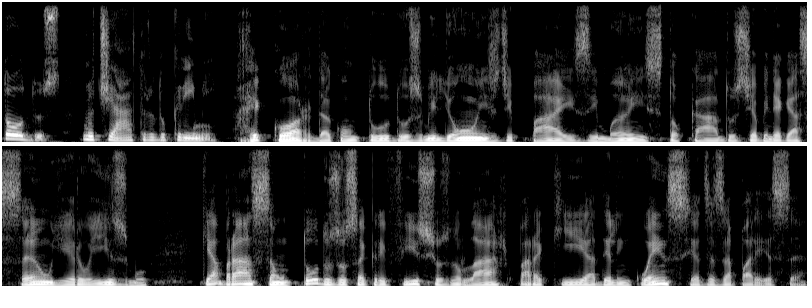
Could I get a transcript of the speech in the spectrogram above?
todos no teatro do crime. Recorda, contudo, os milhões de pais e mães tocados de abnegação e heroísmo que abraçam todos os sacrifícios no lar para que a delinquência desapareça.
